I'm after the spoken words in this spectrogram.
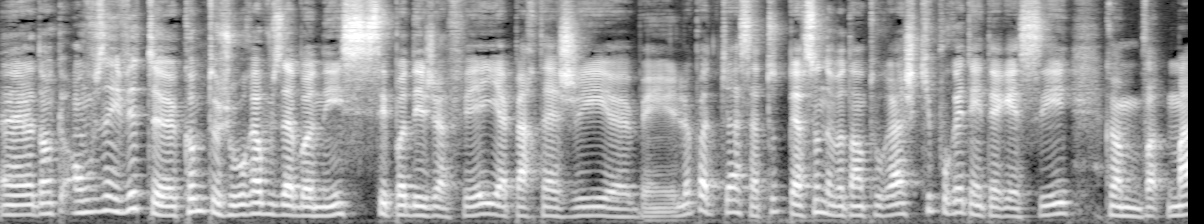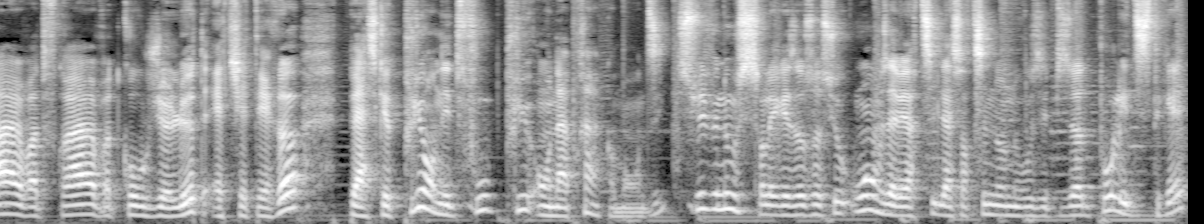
Euh, donc, on vous invite, euh, comme toujours, à vous abonner si c'est pas déjà fait et à partager euh, ben, le podcast à toute personne de votre entourage qui pourrait être intéressée, comme votre mère, votre frère, votre coach de lutte, etc. Parce que plus on est de fous, plus on apprend, comme on dit. Suivez-nous sur les réseaux sociaux où on vous avertit de la sortie de nos nouveaux épisodes pour les distraits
